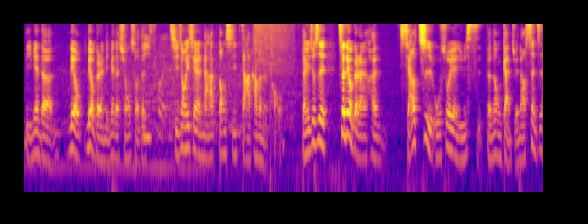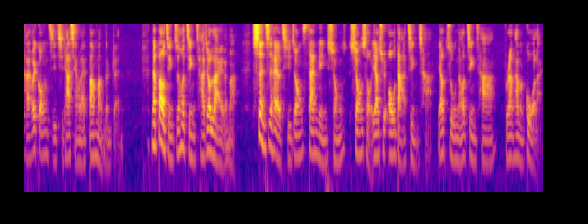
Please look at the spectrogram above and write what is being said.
里面的六六个人里面的凶手的其中一些人拿东西砸他们的头，等于就是这六个人很。想要置吴硕彦于死的那种感觉，然后甚至还会攻击其他想要来帮忙的人。那报警之后，警察就来了嘛，甚至还有其中三名凶凶手要去殴打警察，要阻挠警察不让他们过来。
